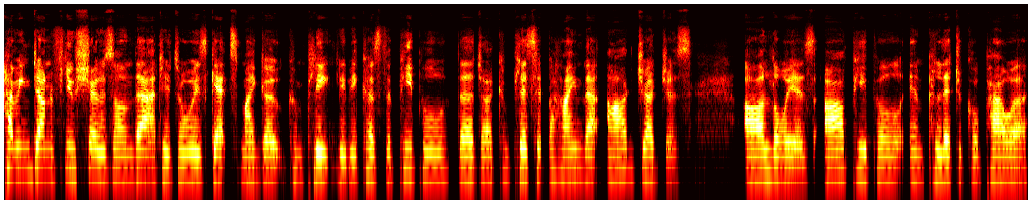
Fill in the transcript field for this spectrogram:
having done a few shows on that, it always gets my goat completely because the people that are complicit behind that are judges, are lawyers, are people in political power,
